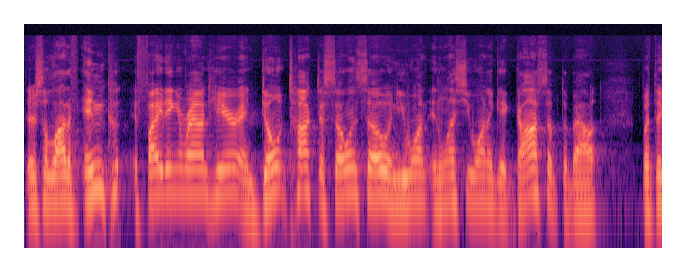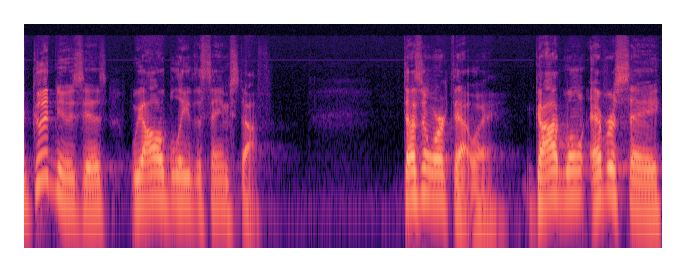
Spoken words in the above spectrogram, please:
there's a lot of infighting around here, and don't talk to so and so and you want unless you want to get gossiped about. But the good news is we all believe the same stuff. Doesn't work that way. God won't ever say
